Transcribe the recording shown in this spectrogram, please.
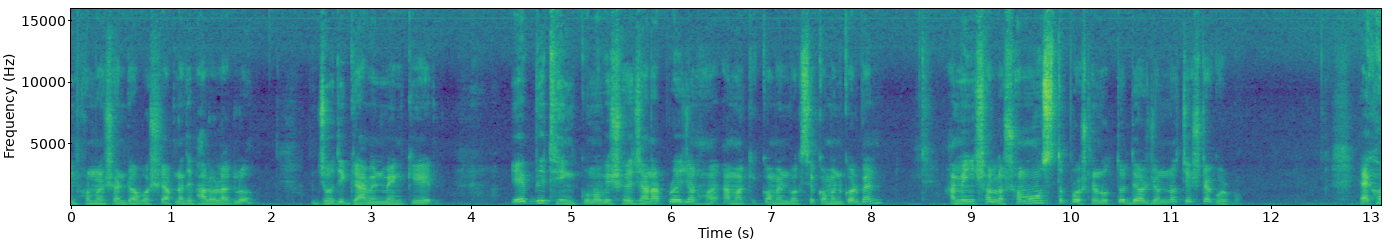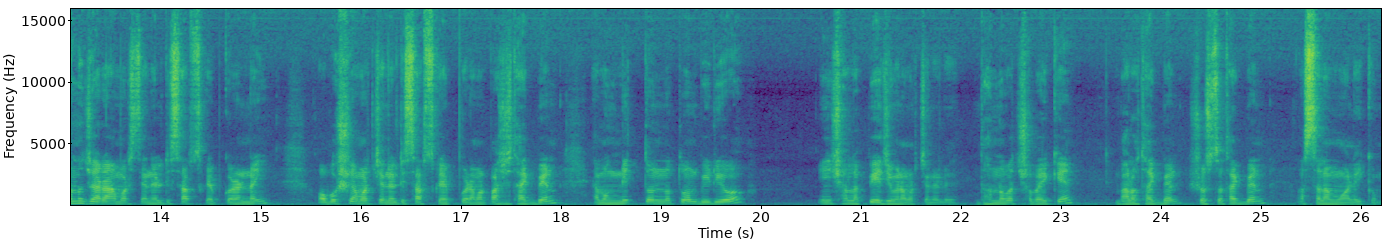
ইনফরমেশনটি অবশ্যই আপনাদের ভালো লাগল। যদি গ্রামীণ ব্যাংকের এভরিথিং কোনো বিষয়ে জানার প্রয়োজন হয়, আমাকে কমেন্ট বক্সে কমেন্ট করবেন। আমি ইনশাল্লাহ সমস্ত প্রশ্নের উত্তর দেওয়ার জন্য চেষ্টা করব। এখনও যারা আমার চ্যানেলটি সাবস্ক্রাইব করেন নাই, অবশ্যই আমার চ্যানেলটি সাবস্ক্রাইব করে আমার পাশে থাকবেন এবং নিত্য নতুন ভিডিও ইনশাল্লাহ পেয়ে যাবেন আমার চ্যানেলে। ধন্যবাদ সবাইকে। ভালো থাকবেন সুস্থ থাকবেন। আসসালামু আলাইকুম।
